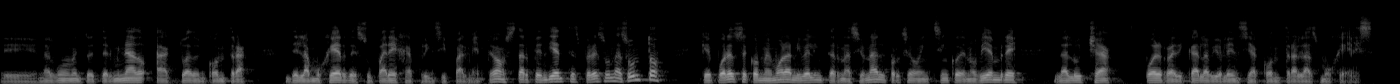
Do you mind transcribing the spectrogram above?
eh, en algún momento determinado ha actuado en contra de la mujer, de su pareja principalmente. Vamos a estar pendientes, pero es un asunto que por eso se conmemora a nivel internacional el próximo 25 de noviembre, la lucha por erradicar la violencia contra las mujeres.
